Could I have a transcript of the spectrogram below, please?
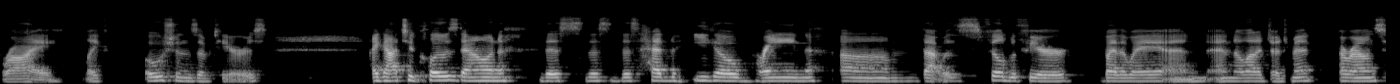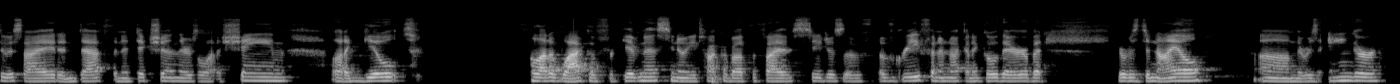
cry like oceans of tears. I got to close down this this this head ego brain um, that was filled with fear by the way and and a lot of judgment around suicide and death and addiction there's a lot of shame a lot of guilt a lot of lack of forgiveness. You know you talk about the five stages of of grief and i'm not going to go there but there was denial um, there was anger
